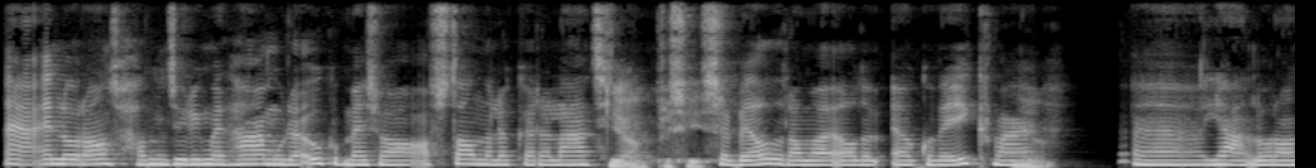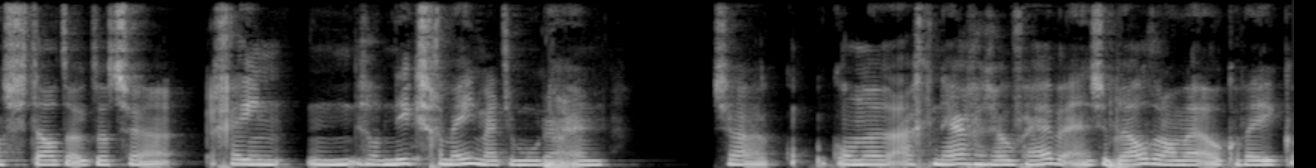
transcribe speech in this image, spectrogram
Nou ja, en Laurence had natuurlijk met haar moeder ook een best wel afstandelijke relatie. Ja, precies. Ze belde dan wel elke, elke week, maar Ja. ja. ja, Laurence vertelt ook dat ze geen, ze had niks gemeen met de moeder. Nee. En ze kon- konden het eigenlijk nergens over hebben. En ze Nee. belde dan wel elke week.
